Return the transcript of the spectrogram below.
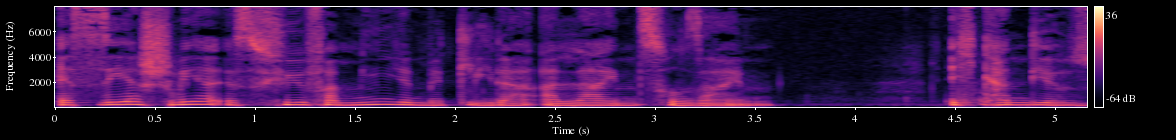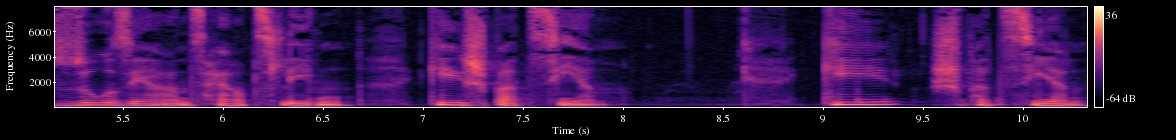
es sehr schwer ist für Familienmitglieder allein zu sein. Ich kann dir so sehr ans Herz legen. Geh spazieren. Geh spazieren.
